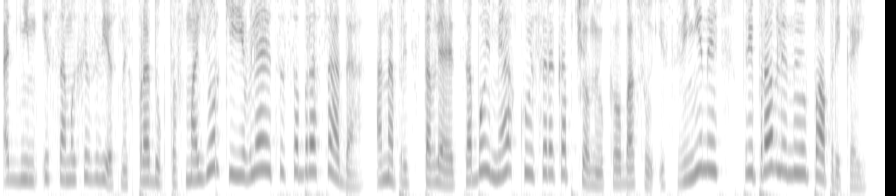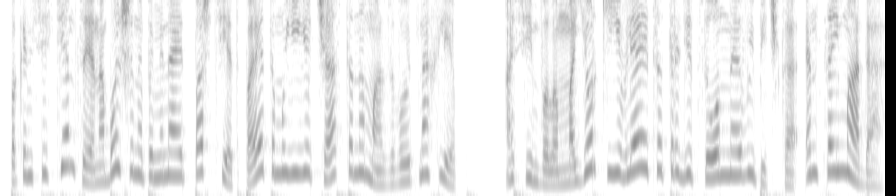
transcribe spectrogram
Одним из самых известных продуктов Майорки является собрасада. Она представляет собой мягкую сырокопченую колбасу из свинины, приправленную паприкой. По консистенции она больше напоминает паштет, поэтому ее часто намазывают на хлеб. А символом Майорки является традиционная выпечка – энсаймада.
